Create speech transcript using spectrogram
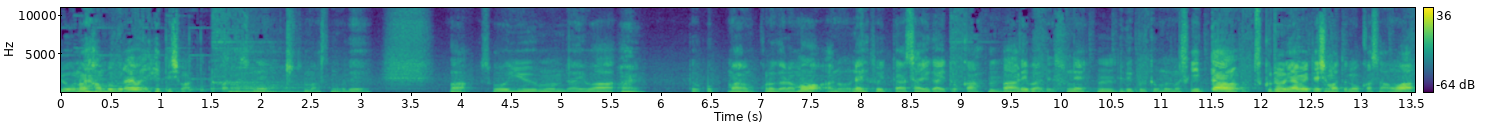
量の半分ぐらいは減ってしまったとかですね聞きますので、まあ、そういう問題は、はいまあ、これからもあの、ね、そういった災害とかがあればですね、出てくると思います。一旦作るのをやめてしまった農家さん。は、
